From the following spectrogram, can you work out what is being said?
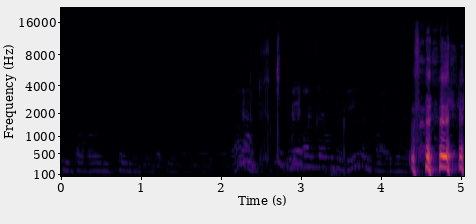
Angry demon sex fight, he just comes out with a push broom like, whoa, that was a wild night now.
